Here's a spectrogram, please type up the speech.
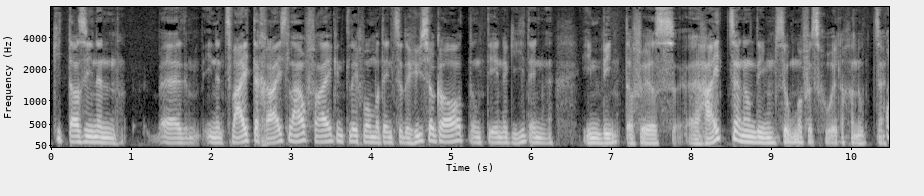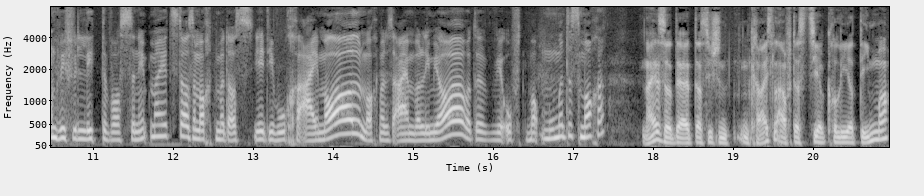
gibt das in einen, äh, in einen zweiten Kreislauf eigentlich, wo man dann zu den Häusern geht und die Energie dann im Winter fürs äh, Heizen und im Sommer fürs Kühlen kann nutzen Und wie viel Liter Wasser nimmt man jetzt da? Also macht man das jede Woche einmal? Macht man das einmal im Jahr? Oder wie oft muss man das machen? Nein, also der, das ist ein, ein Kreislauf, das zirkuliert immer.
